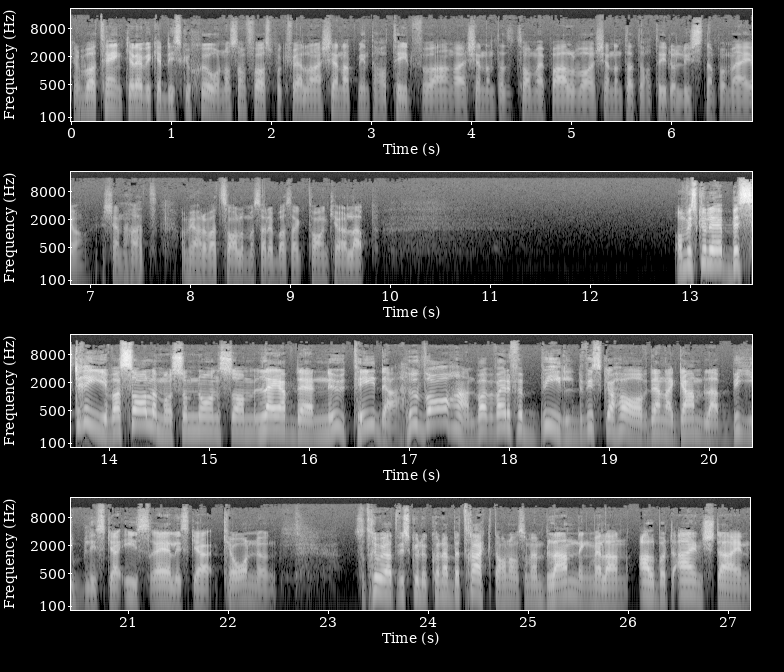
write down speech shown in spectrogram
kan du bara tänka dig vilka diskussioner som förs på kvällarna. Jag känner att vi inte har tid för varandra. Jag känner inte att du tar mig på allvar. Jag känner inte att du har tid att lyssna på mig. Jag känner att om jag hade varit Salomo så hade jag bara sagt ta en kölapp. Om vi skulle beskriva Salomo som någon som levde nutida, hur var han? Vad, vad är det för bild vi ska ha av denna gamla bibliska israeliska konung? Så tror jag att vi skulle kunna betrakta honom som en blandning mellan Albert Einstein,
